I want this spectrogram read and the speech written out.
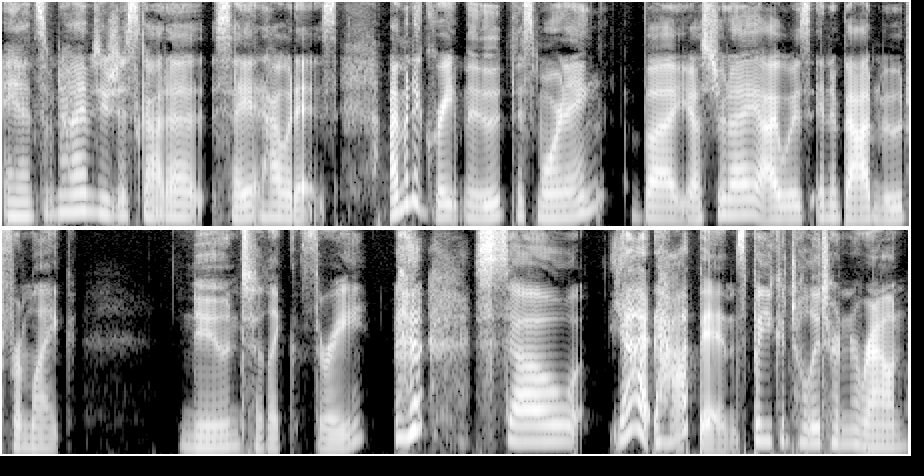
And sometimes you just gotta say it how it is. I'm in a great mood this morning, but yesterday I was in a bad mood from like noon to like three. so yeah, it happens, but you can totally turn it around.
